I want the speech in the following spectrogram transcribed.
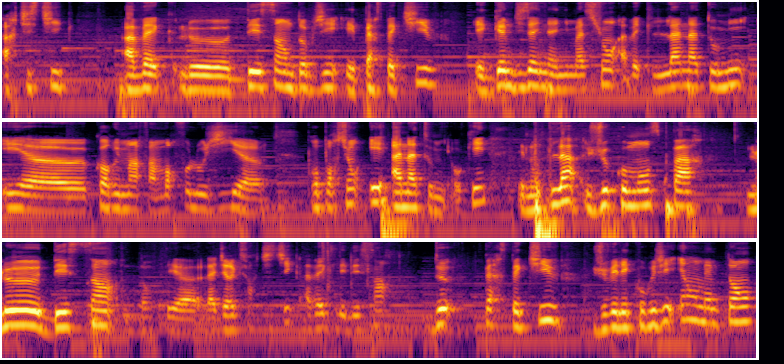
artistique avec le dessin d'objets et perspective. Et game design et animation avec l'anatomie et euh, corps humain, enfin morphologie, euh, proportion et anatomie. Ok? Et donc là, je commence par le dessin, donc euh, la direction artistique avec les dessins de perspective je vais les corriger et en même temps,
